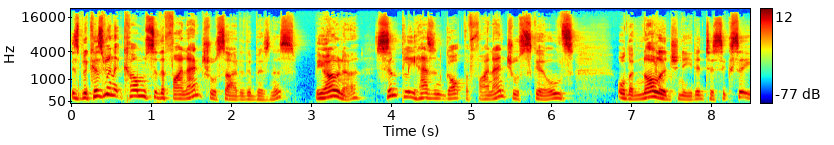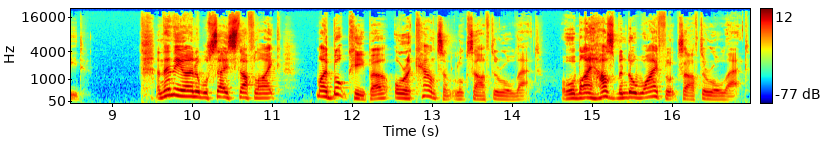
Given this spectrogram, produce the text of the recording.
is because when it comes to the financial side of the business, the owner simply hasn't got the financial skills or the knowledge needed to succeed. And then the owner will say stuff like, My bookkeeper or accountant looks after all that, or my husband or wife looks after all that.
